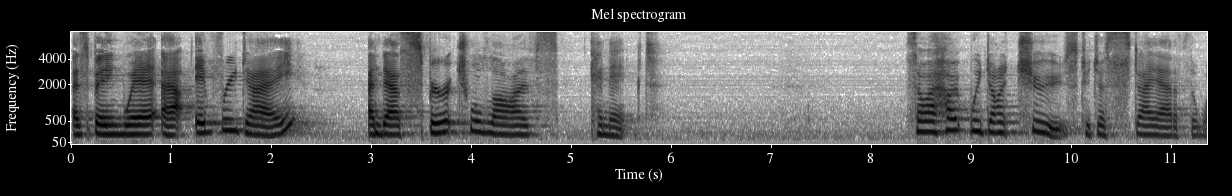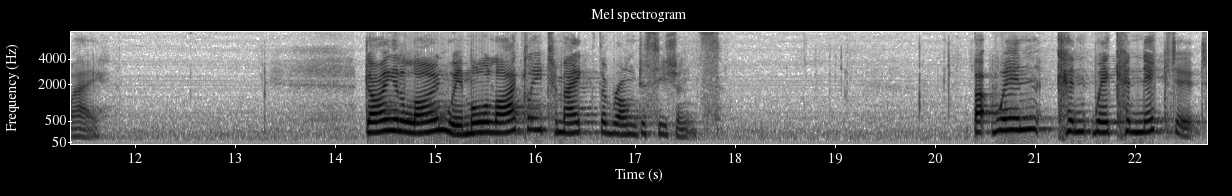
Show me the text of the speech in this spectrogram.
as being where our everyday and our spiritual lives connect. So I hope we don't choose to just stay out of the way. Going it alone, we're more likely to make the wrong decisions. But when con- we're connected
